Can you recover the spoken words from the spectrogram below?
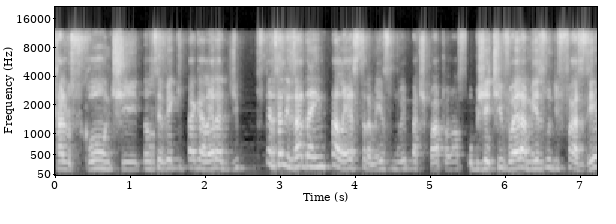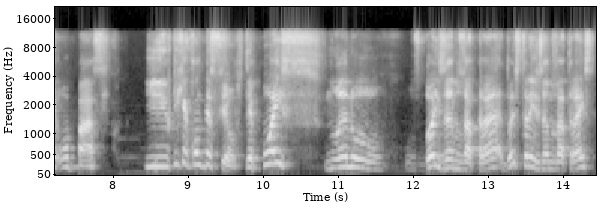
Carlos Conte. Então você vê que tá a galera de, especializada em palestra mesmo, e bate-papo. Nosso objetivo era mesmo de fazer o básico. E o que, que aconteceu? Depois, no ano, uns dois anos atrás, dois, três anos atrás,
